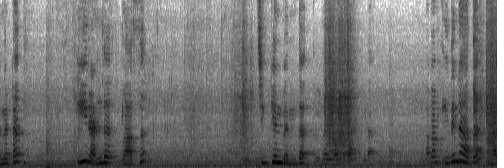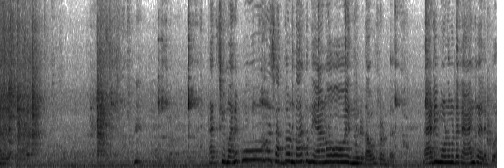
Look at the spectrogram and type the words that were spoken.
എന്നിട്ട് ഈ രണ്ട് ഗ്ലാസ് ചിക്കൻ വെന്ത വെള്ളം കൂടെ ഇടാം. അപ്പം ഇതിന്റെ അകത്ത് നല്ല അച്ചു മനഃപൂർവം ശബ്ദം ഉണ്ടാക്കുന്നതാണോ എന്നൊരു ഡൗട്ടുണ്ട്. ഡാഡി മോളും കൂടെ ടാങ്ക് കലക്കുക.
